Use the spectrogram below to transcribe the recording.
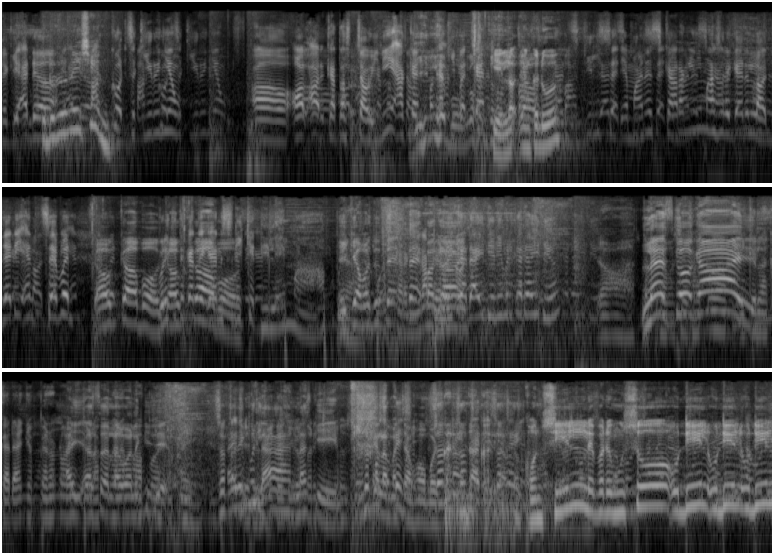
lagi ada. Donation. Sekiranya uh, all out ke atas Chow ini akan mengakibatkan Okay, lot yang kedua. skill set yang mana sekarang ini masih lagi ada lot. Jadi N7 Kau kau bos, boleh kau kita kau katakan sedikit dilema. Apa batu berlaku tek sekarang tek Mereka ada idea ni, mereka ada idea. Ya, Let's go, guys. Inilah keadaannya paranoid. Asal lawan lagi je. Zon tak boleh. Lah, last game. Itu kalau macam Konsil daripada musuh. Udil, Udil, Udil.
